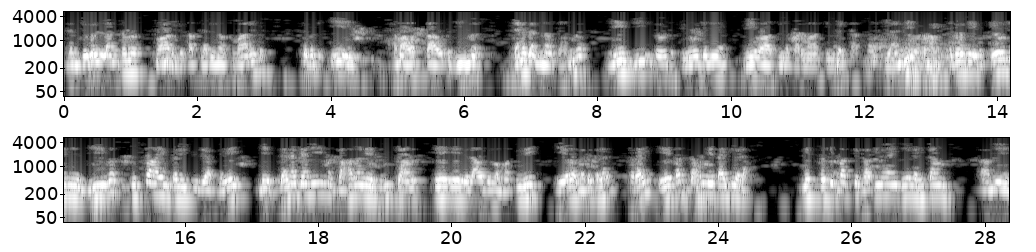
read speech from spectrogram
දැන් දෙගොල්ලන්ටම වාර දෙකක් ලැබෙනවා සමානෙට එතකොට ඒ හැම අවස්ථාවකදීම දැනගන්නා ධර්ම මේ ජීවිතවලට ප්‍රයෝජනය වේවා කියන පරමාර්ථයෙන් දැක්කා. කියන්නේ එතකොට ඒ ප්‍රයෝජනීය ජීව උත්සාහයෙන් කළ යුතු දෙයක් නෙවෙයි. මේ දැන ගැනීම ධාරණයේ සිද්ධාන ඒ ඒ වෙලාවදම මතුවේ ඒව වැඩ කළ කරයි ඒකත් ධර්මයටයි කියලා. මේ ප්‍රතිපත්ති රකින්නයි කියලා හිතන් මේ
